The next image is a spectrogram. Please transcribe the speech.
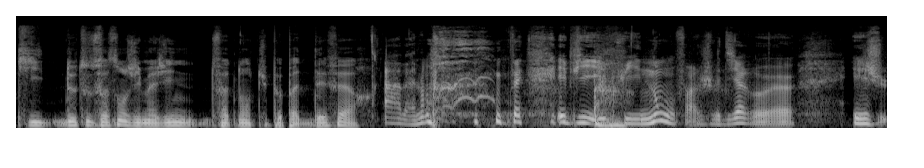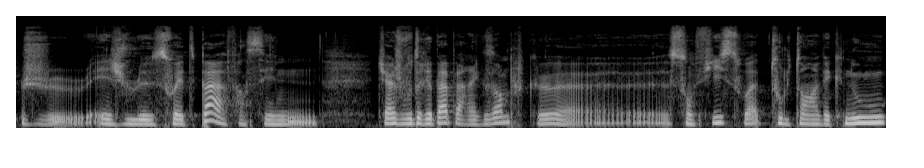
qui, de toute façon, j'imagine, enfin non, tu peux pas te défaire? Ah bah non. et puis et puis non, enfin je veux dire et je, je, et je le souhaite pas. Enfin, c'est une... tu vois, je voudrais pas, par exemple, que euh, son fils soit tout le temps avec nous,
